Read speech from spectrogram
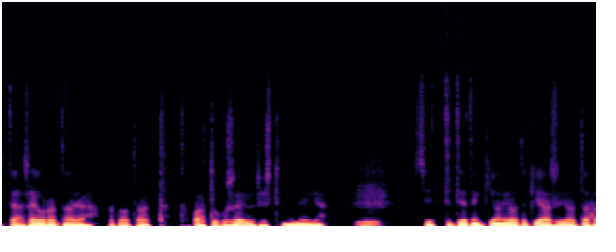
sitä seurataan ja katsotaan, että tapahtuuko se yhdistyminen. Ja mm. Sitten tietenkin on joitakin asioita,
